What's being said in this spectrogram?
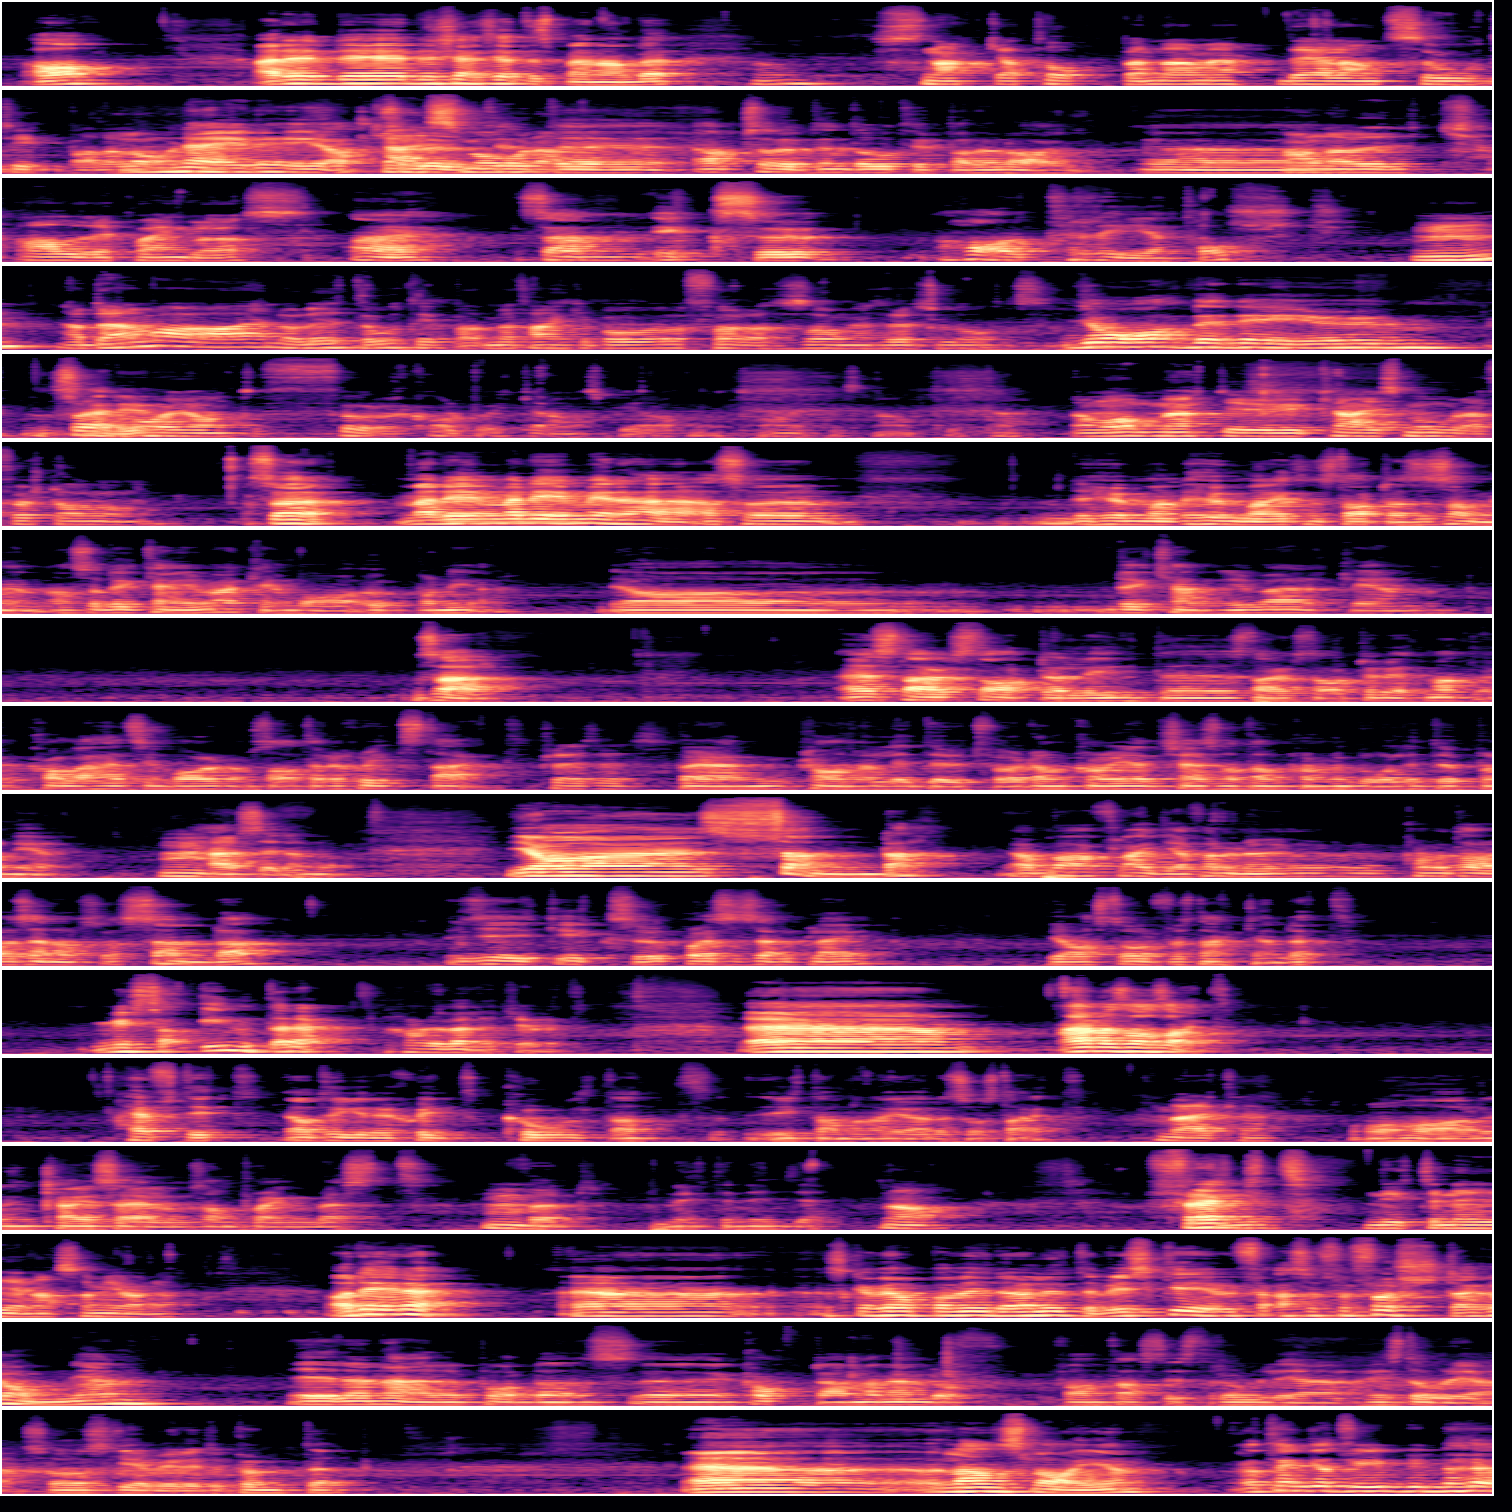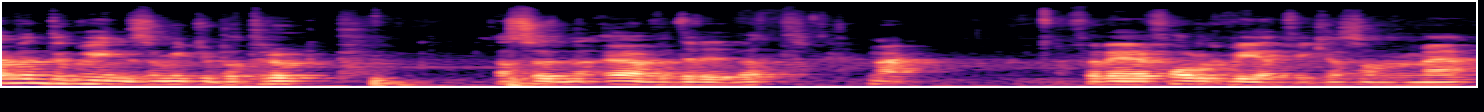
ja, det, det, det känns jättespännande. Ja. Snacka toppen där med. Delar inte så otippade lag. Nej, det är ju absolut inte, absolut inte otippade lag. Eh, Anna Wik, aldrig poänglös. nej. Sen Iksu har tre torsk. Mm. Ja, den var ändå lite otippad med tanke på förra säsongens resultat. Ja, det, det är ju... Så är det Sen har ju. jag inte full koll på vilka de har spelat mot. De mötte ju Kais Mora första omgången. Så är det. Men det, men det är med det här, alltså. Det, hur man, hur man liksom startar säsongen. Alltså det kan ju verkligen vara upp och ner. Ja, det kan ju verkligen. Så här. En stark start eller inte stark start, det vet man inte. Kolla Helsingborg, de startade skitstarkt. Precis. Börjar planen lite utför. De kommer, det känns som att de kommer gå lite upp och ner. Mm. Här sidan då. Ja, söndag. Jag bara flaggar för det nu. Kommentarer sen också. Söndag. Gick Iksu på SSL Play. Jag står för snackandet. Missa inte det. Det kommer bli väldigt trevligt. Eh, nej men som sagt. Häftigt. Jag tycker det är skitcoolt att gitarrarna gör det så starkt. Verkligen. Och har Kajsa Elm som poängbäst. Mm. Född 99. Ja. Fräckt. 99 som gör det. Ja det är det. Uh, ska vi hoppa vidare lite? Vi skrev alltså för första gången i den här poddens eh, korta men ändå fantastiskt roliga historia så skrev vi lite punkter. Eh, landslagen. Jag tänker att vi, vi behöver inte gå in så mycket på trupp. Alltså överdrivet. Nej. För det är, folk vet vilka som är med.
